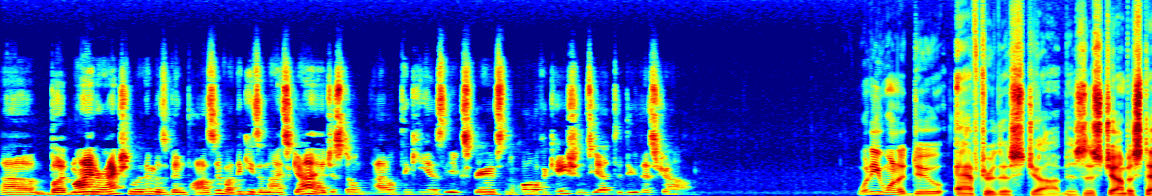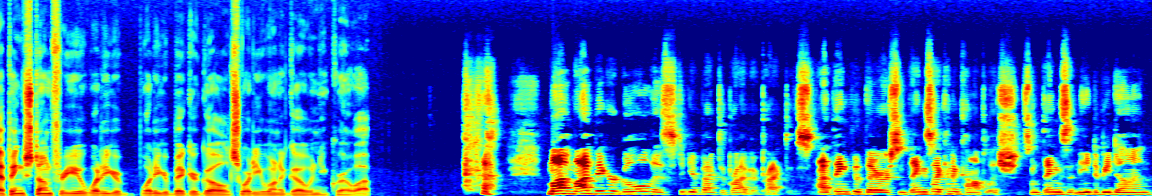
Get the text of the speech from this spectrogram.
Um, but my interaction with him has been positive. I think he's a nice guy. I just don't I don't think he has the experience and the qualifications yet to do this job. What do you want to do after this job? Is this job a stepping stone for you? What are your what are your bigger goals? Where do you want to go when you grow up? my my bigger goal is to get back to private practice. I think that there are some things I can accomplish, some things that need to be done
